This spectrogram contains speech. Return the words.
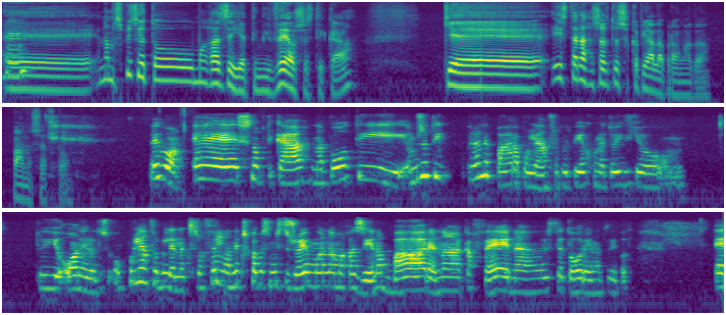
ε, να μας πεις για το μαγαζί, για την ιδέα ουσιαστικά και ύστερα θα σα ρωτήσω κάποια άλλα πράγματα πάνω σε αυτό. Λοιπόν, ε, συνοπτικά να πω ότι νομίζω ότι πρέπει να είναι πάρα πολλοί άνθρωποι που έχουν το ίδιο, το ίδιο όνειρο. Πολλοί άνθρωποι λένε, ξέρω, θέλω να ανοίξω κάποια στιγμή στη ζωή μου ένα μαγαζί, ένα μπαρ, ένα καφέ, ένα εστιατόριο, ένα οτιδήποτε. Ε,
